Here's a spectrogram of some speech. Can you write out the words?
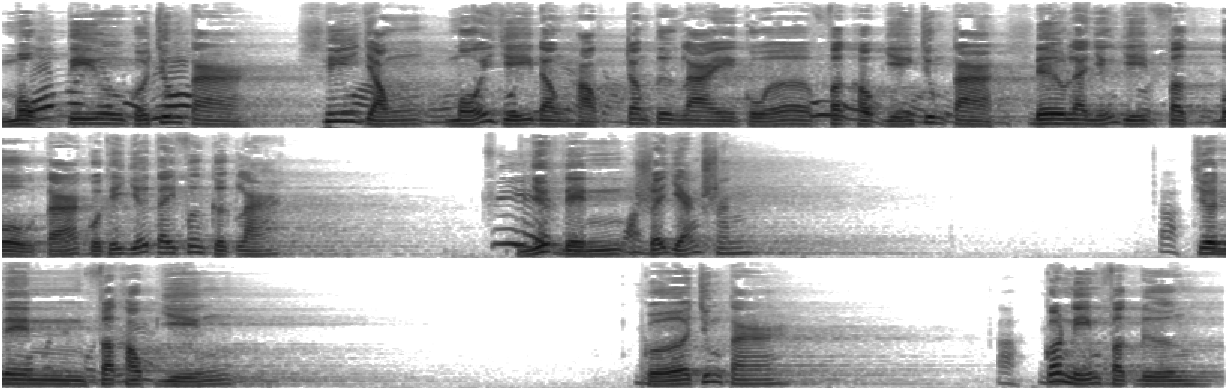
Mục tiêu của chúng ta Hy vọng mỗi vị đồng học trong tương lai của Phật học viện chúng ta Đều là những vị Phật Bồ Tát của thế giới Tây Phương cực lạc. Nhất định sẽ giảng sanh. Cho nên Phật học viện Của chúng ta Có niệm Phật đường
